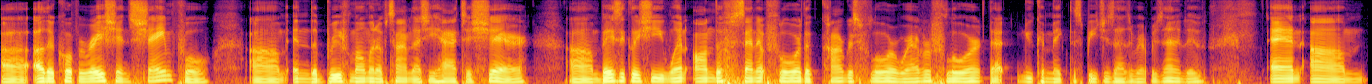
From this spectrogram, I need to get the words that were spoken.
uh, other corporations shameful um, in the brief moment of time that she had to share. Um, basically, she went on the Senate floor, the Congress floor, wherever floor that you can make the speeches as a representative, and um,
